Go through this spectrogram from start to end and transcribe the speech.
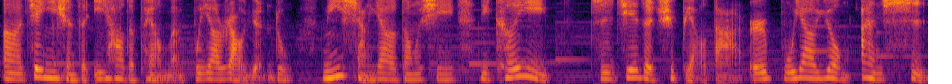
呃，建议选择一号的朋友们不要绕远路。你想要的东西，你可以直接的去表达，而不要用暗示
